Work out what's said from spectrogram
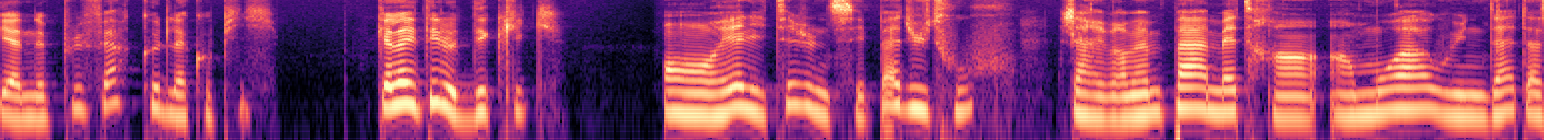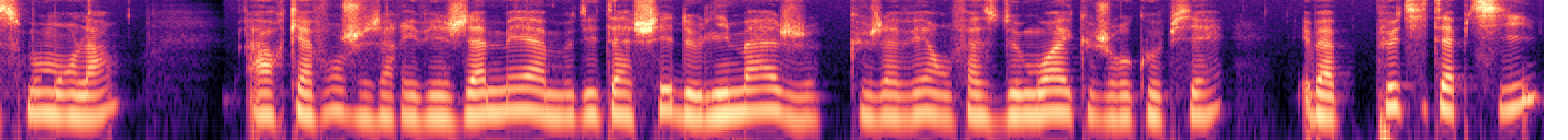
et à ne plus faire que de la copie? Quel a été le déclic? En réalité, je ne sais pas du tout. J'arriverai même pas à mettre un, un mois ou une date à ce moment-là. Alors qu'avant, je n'arrivais jamais à me détacher de l'image que j'avais en face de moi et que je recopiais. Et bah, petit à petit,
